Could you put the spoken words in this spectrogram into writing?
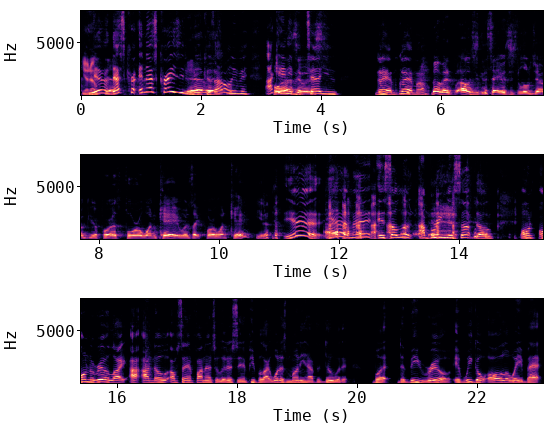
You know, yeah, that's cra- and that's crazy to me because I don't even I For can't even was... tell you. Go ahead, go ahead, mom. no, but I was just gonna say it was just a little joke. You know, for us, four hundred oh one k was like four hundred one k. You know. Yeah, yeah, man. And so look, I bring this up though, on on the real. Like I, I know I'm saying financial literacy, and people like, what does money have to do with it? But to be real, if we go all the way back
